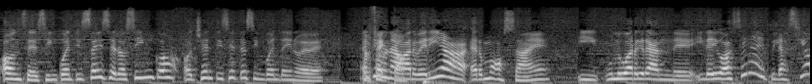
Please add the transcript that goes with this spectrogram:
11 5605 87 59. Él tiene una barbería hermosa, ¿eh? Y un lugar grande. Y le digo, ¿hacé la depilación?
